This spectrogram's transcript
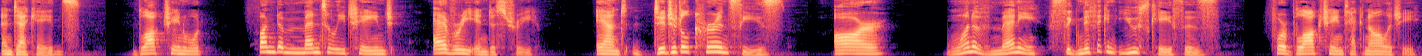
and decades. Blockchain will fundamentally change every industry. And digital currencies are one of many significant use cases for blockchain technology.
